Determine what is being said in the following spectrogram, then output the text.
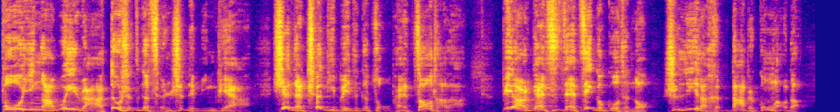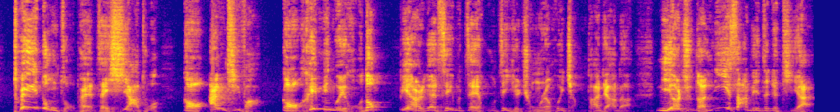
波音啊、微软啊都是这个城市的名片啊，现在彻底被这个左派糟蹋了。比尔盖茨在这个过程中是立了很大的功劳的，推动左派在西雅图搞安提法。搞黑名贵活动，比尔盖茨也不在乎这些穷人会抢他家的。你要知道，丽莎的这个提案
